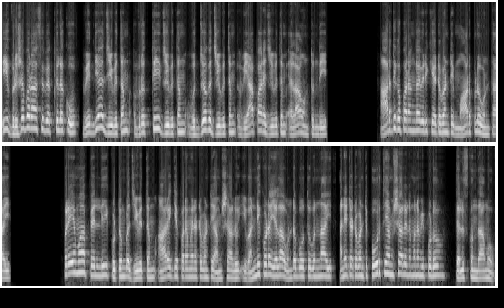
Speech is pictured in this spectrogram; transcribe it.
ఈ వృషభ రాశి వ్యక్తులకు విద్యా జీవితం వృత్తి జీవితం ఉద్యోగ జీవితం వ్యాపార జీవితం ఎలా ఉంటుంది? ఆర్థిక పరంగా వీరికి ఎటువంటి మార్పులు ఉంటాయి? ప్రేమ పెళ్ళి కుటుంబ జీవితం ఆరోగ్యపరమైనటువంటి అంశాలు ఇవన్నీ కూడా ఎలా ఉండబోతూ ఉన్నాయి అనేటటువంటి పూర్తి అంశాలను మనం ఇప్పుడు తెలుసుకుందాము.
